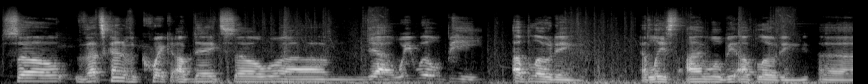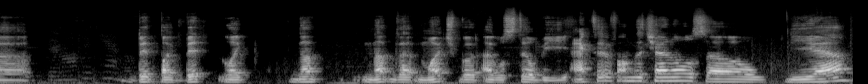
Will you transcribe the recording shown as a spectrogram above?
So that's kind of a quick update. So um, yeah, we will be uploading at least I will be uploading uh, bit by bit, like not not that much, but I will still be active on the channel. So yeah,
